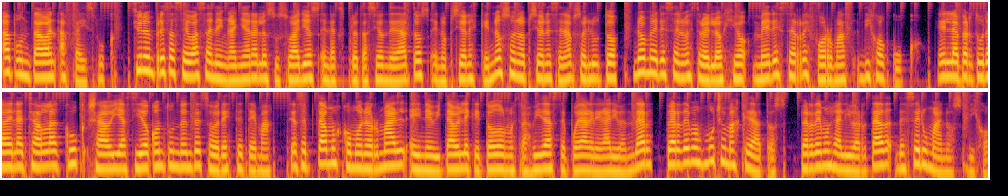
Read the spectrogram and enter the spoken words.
apuntaban a Facebook. Si una empresa se basa en engañar a los usuarios en la explotación de datos, en opciones que no son opciones en absoluto, no merece nuestro elogio, merece reformas, dijo Cook. En la apertura de la charla, Cook ya había sido contundente sobre este tema. Si aceptamos como normal e inevitable que todo en nuestras vidas se pueda agregar y vender, perdemos mucho más que datos. Perdemos la libertad de ser humanos, dijo.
